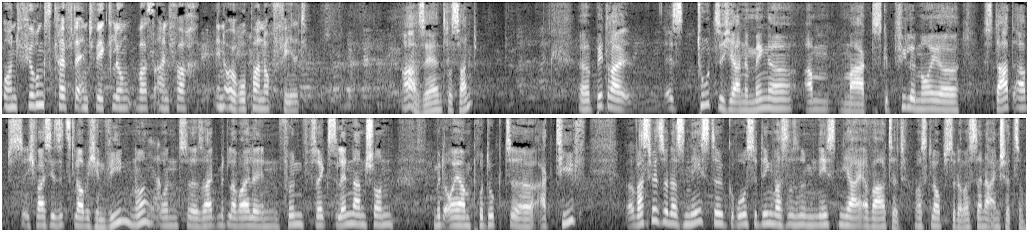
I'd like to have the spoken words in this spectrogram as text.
und Führungskräfteentwicklung, was einfach in Europa noch fehlt. Ah, sehr interessant. Äh, Petra, es tut sich ja eine Menge am Markt. Es gibt viele neue Start-ups. Ich weiß, ihr sitzt, glaube ich, in Wien ne? Ja. und äh, seid mittlerweile in fünf, sechs Ländern schon mit eurem Produkt äh, aktiv. Was wird so das nächste große Ding, was uns im nächsten Jahr erwartet? Was glaubst du da? Was ist deine Einschätzung?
